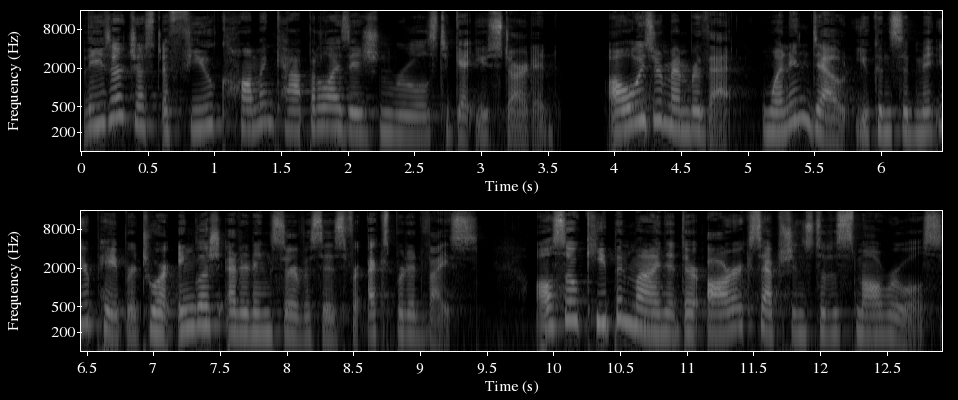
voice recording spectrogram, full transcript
These are just a few common capitalization rules to get you started. Always remember that, when in doubt, you can submit your paper to our English editing services for expert advice. Also, keep in mind that there are exceptions to the small rules.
